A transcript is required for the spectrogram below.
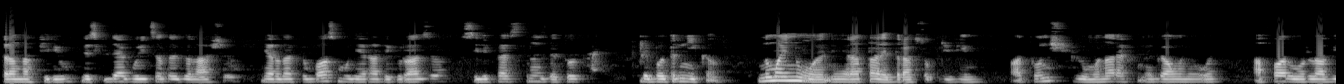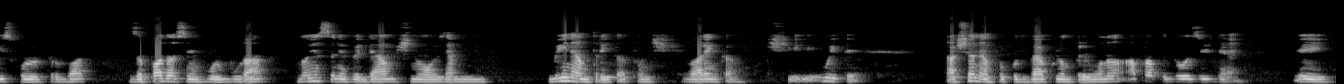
trandafiriu, deschidea gurița de gălașă, iar dacă basmul era de groază, se lipea strâns de tot de bătrânică. Numai nouă ne era tare drag să o privim. Atunci, lumânarea fumega uneori, afară urla viscolul turbat, zăpada se învulbura, noi însă ne vedeam și nu auzeam nimic. Bine am trăit atunci, Varenca, și uite, așa ne-am făcut veacul împreună aproape 20 de ani. Ei,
